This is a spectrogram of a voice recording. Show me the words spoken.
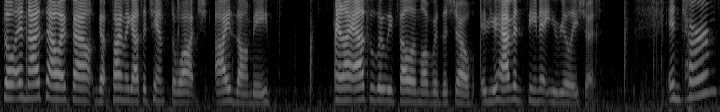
So, and that's how I found got, finally got the chance to watch iZombie. And I absolutely fell in love with the show. If you haven't seen it, you really should. In terms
